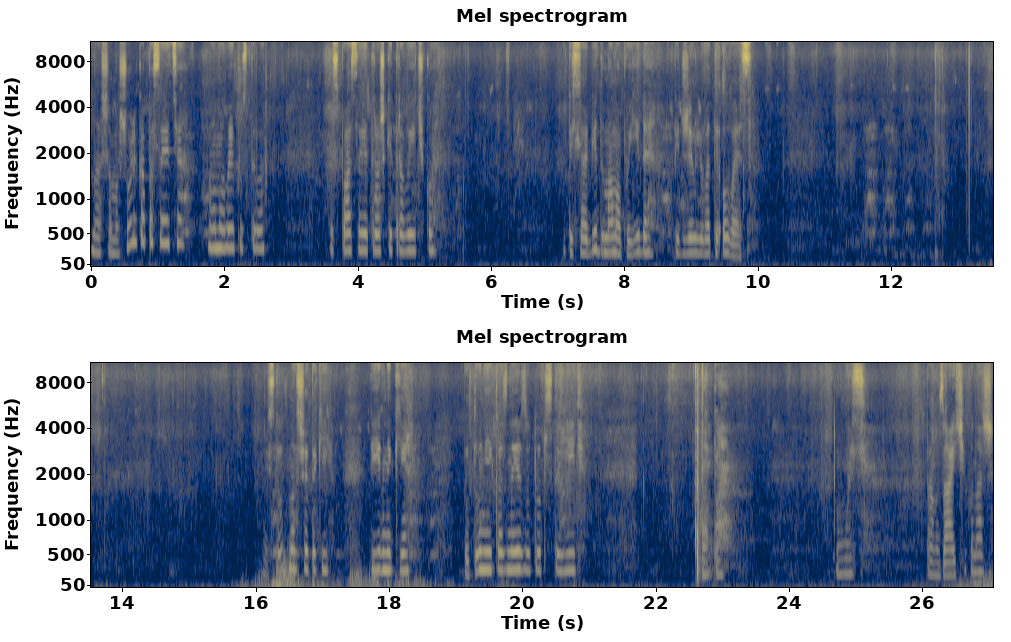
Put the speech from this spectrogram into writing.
Наша машулька пасеться, мама випустила. Поспасає трошки травичку. Після обіду мама поїде підживлювати овес. Ось тут у нас ще такі півники. Петунійка знизу тут стоїть. Опа. Ось. Там зайчик у наш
